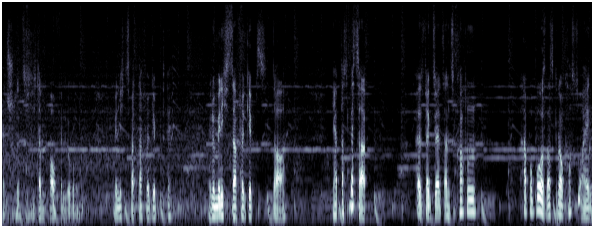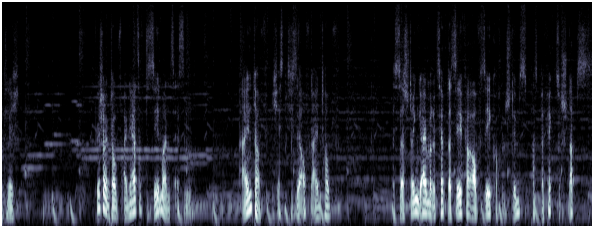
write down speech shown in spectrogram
Jetzt schlitze ich dich damit auf, wenn du mir nichts was dafür gibt. Wenn du mir nichts dafür gibst. So. Ihr habt das Messer. Es fängt jetzt an zu kochen. Apropos, was genau kochst du eigentlich? Fischeintopf, ein herzhaftes Seemannsessen. Eintopf. Ich esse sehr oft Eintopf. Das ist das streng geheime Rezept, das Seefahrer auf See kochen. Stimmt's? Passt perfekt zu Schnaps.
